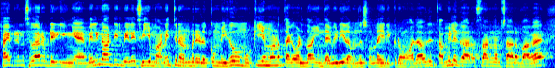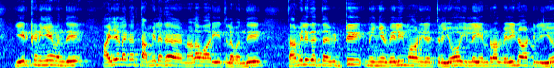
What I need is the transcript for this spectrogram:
ஹாய் ஃப்ரெண்ட்ஸ் எல்லோரும் எப்படி இருக்கீங்க? வெளிநாட்டில் வேலை செய்யும் அனைத்து நண்பர்களுக்கும் மிகவும் முக்கியமான தகவல் தான் இந்த வீடியோவில் வந்து சொல்ல இருக்கிறோம். அதாவது தமிழக அரசாங்கம் சார்பாக ஏற்கனவே வந்து அயலக தமிழக நல வாரியத்தில் வந்து தமிழகத்தை விட்டு நீங்கள் வெளி மாநிலத்திலேயோ இல்லை என்றால் வெளிநாட்டிலேயோ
